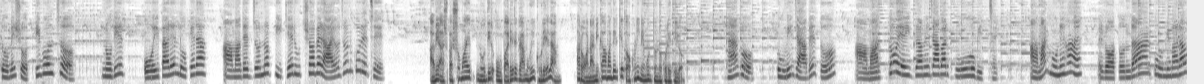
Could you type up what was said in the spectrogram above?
তুমি সত্যি বলছো? নদীর ওই পারের লোকেরা আমাদের জন্য পিঠের উৎসবের আয়োজন করেছে। আমি আসবার সময় নদীর ওপারের গ্রাম হয়ে ঘুরে এলাম আর অনামিকা আমাদেরকে তখনই নেমন্তন্ন করে দিল। হ্যাঁ গো তুমি যাবে তো? আমার তো এই গ্রামে যাবার খুব ইচ্ছে। আমার মনে হয় রতনদা আর পূর্ণিমারাও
